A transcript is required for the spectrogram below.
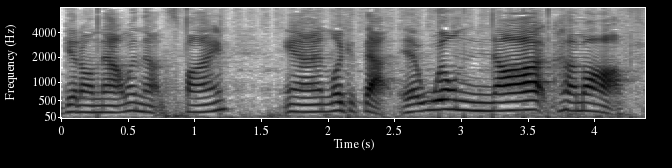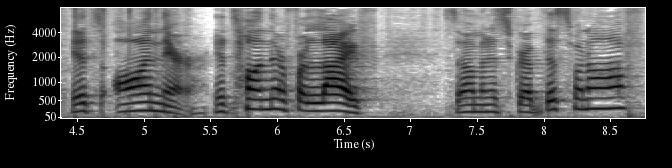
get on that one. That's fine. And look at that. It will not come off. It's on there. It's on there for life. So I'm going to scrub this one off.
